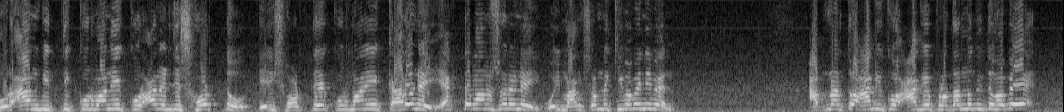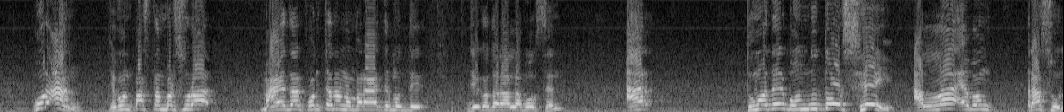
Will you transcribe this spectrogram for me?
কোরআন ভিত্তিক কোরবানি কোরআনের যে শর্ত, এই শর্তে কোরবানির কারণে একটা মানুষের নেই, ওই মাংস আপনি কীভাবে নেবেন? আপনার তো আগে আগে প্রাধান্য দিতে হবে কোরআন। যেমন পাঁচ নম্বর সুরা মায়েদার পঞ্চান্ন নম্বর আয়াতের মধ্যে যে কথাটা আল্লাহ বলছেন, আর তোমাদের বন্ধু তো সেই, আল্লাহ এবং রাসূল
